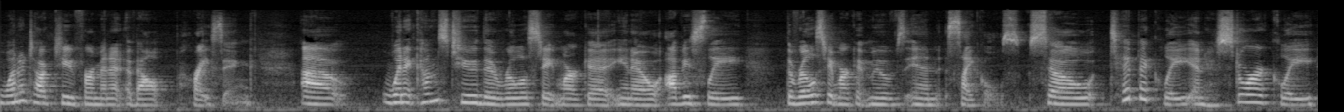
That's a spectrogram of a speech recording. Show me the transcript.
want to talk to you for a minute about pricing. Uh, when it comes to the real estate market, you know, obviously the real estate market moves in cycles. So typically and historically,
